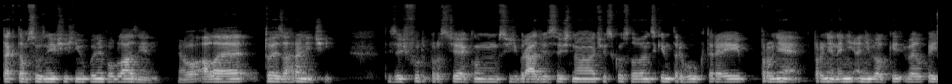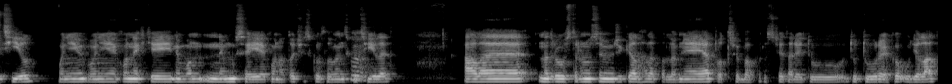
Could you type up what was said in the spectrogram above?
tak tam jsou z něj všichni úplně poblázněný. Jo. Ale to je zahraničí ty jsi furt prostě jako musíš brát, že jsi na československém trhu, který pro ně, pro ně není ani velký, velký cíl, Oni, oni jako nechtějí nebo nemusí jako na to Československo hmm. cílit. Ale na druhou stranu jsem jim říkal, hele, podle mě je potřeba prostě tady tu, tu tour jako udělat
